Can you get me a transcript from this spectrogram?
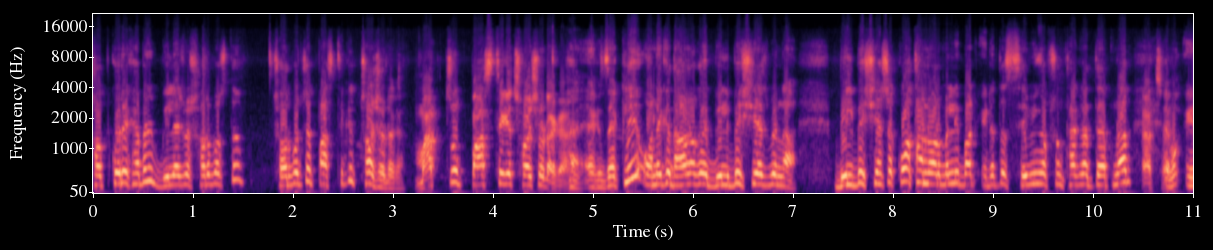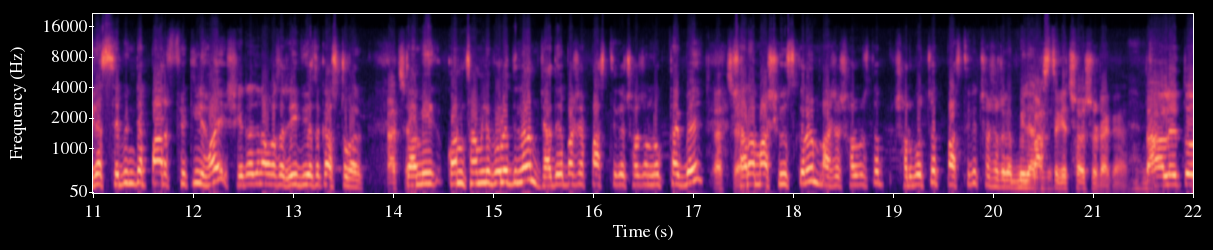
সব করে খাবেন বিল আসবে সর্বোচ্চ সর্বোচ্চ পাঁচ থেকে ছয়শো টাকা। মাত্র পাঁচ থেকে ছয়শো টাকা? হ্যাঁ এক্স্যাক্টলি অনেকে ধারণা করে বিল বেশি আসবে না। বিল বেশি আসে কথা নর্মালি বাট এটা তো সেভিং অপশন থাকাতে আপনার আচ্ছা। এবং এটা সেভিংটা পারফেক্টলি হয় সেটা যেন আমার রিভিউ আছে কাস্টমার। তো আমি কনফার্মলি বলে দিলাম যাদের বাসায় পাঁচ থেকে ছজন লোক থাকবে আচ্ছা। সারা মাস ইউজ করেন মাসে সর্বোচ্চ সর্বোচ্চ পাঁচ থেকে ছশো টাকা বিল পাঁচ থেকে ছয়শো টাকা। তাহলে তো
